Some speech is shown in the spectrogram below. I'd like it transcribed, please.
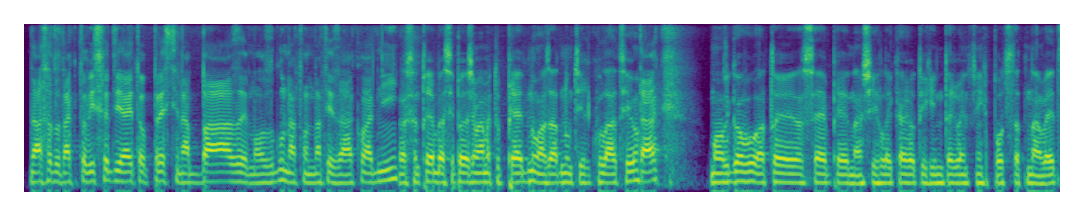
Dá sa to takto vysvetliť a je to presne na báze mozgu, na, tom, na tej základni. vlastne treba si povedať, že máme tu prednú a zadnú cirkuláciu. Tak, mozgovú a to je zase pre našich lekárov tých intervenčných podstatná vec,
